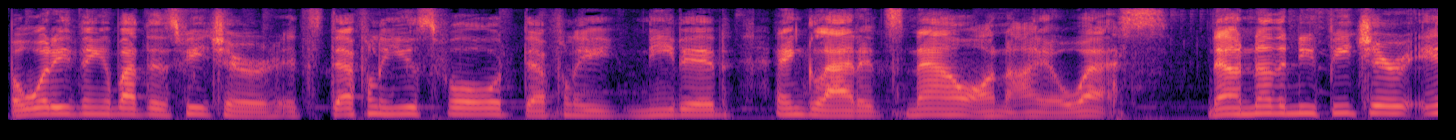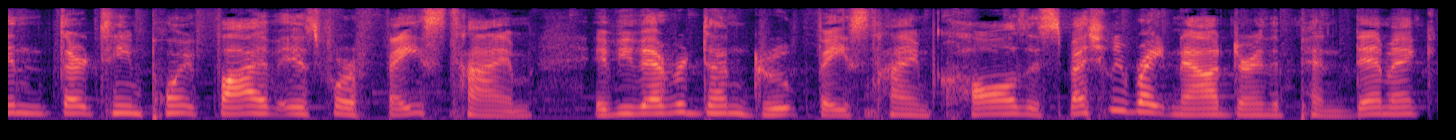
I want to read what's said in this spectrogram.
But what do you think about this feature? It's definitely useful, definitely needed, and glad it's now on iOS. Now, another new feature in 13.5 is for FaceTime. If you've ever done group FaceTime calls, especially right now during the pandemic,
